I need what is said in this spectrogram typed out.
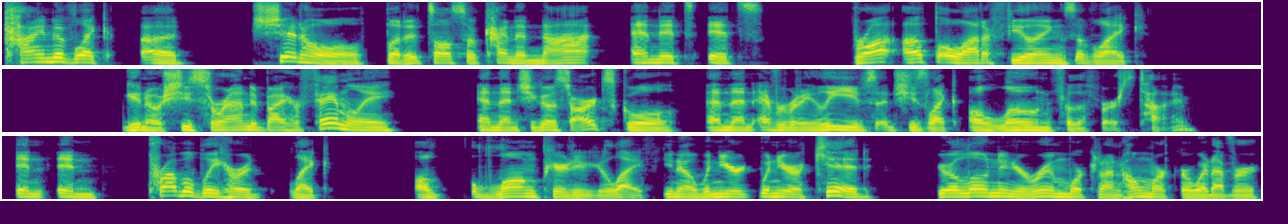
kind of like a shithole but it's also kind of not and it's it's brought up a lot of feelings of like you know she's surrounded by her family and then she goes to art school and then everybody leaves and she's like alone for the first time. In in probably her like a, a long period of your life. You know when you're when you're a kid you're alone in your room working on homework or whatever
